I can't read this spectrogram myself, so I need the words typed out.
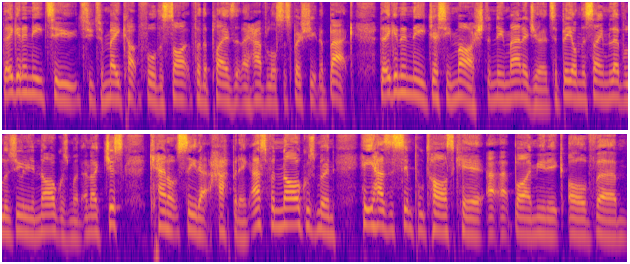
They're going to need to to to make up for the for the players that they have lost, especially at the back. They're going to need Jesse Marsch, the new manager, to be on the same level as Julian Nagelsmann, and I just cannot see that happening. As for Nagelsmann, he has a simple task here at, at Bayern Munich of um,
